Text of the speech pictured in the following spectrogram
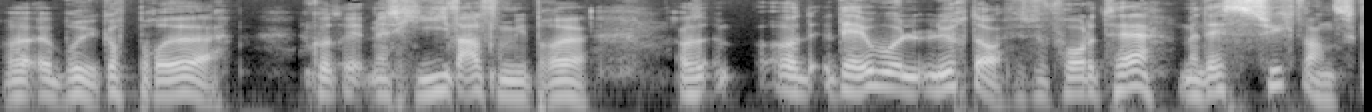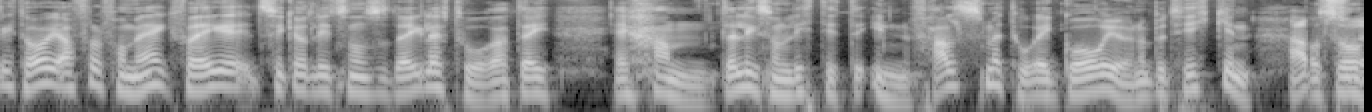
bruke opp brødet. Vi hiver altfor mye brød. Og, Det er jo lurt da, hvis du får det til, men det er sykt vanskelig òg, iallfall for meg. For jeg er sikkert litt sånn som deg, Leif Tore, at jeg, jeg handler liksom litt etter innfallsmetode. Jeg går gjennom butikken, og så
